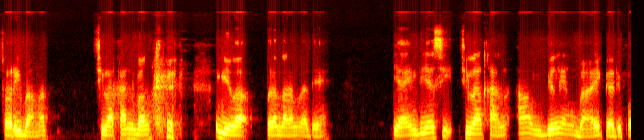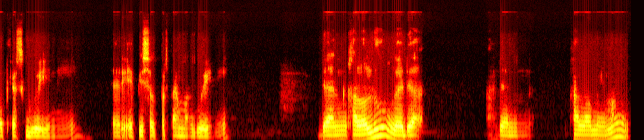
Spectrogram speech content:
sorry banget. Silakan bang Gila, berantakan banget ya. Ya intinya sih silakan ambil yang baik dari podcast gue ini, dari episode pertama gue ini. Dan kalau lu nggak ada dan kalau memang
